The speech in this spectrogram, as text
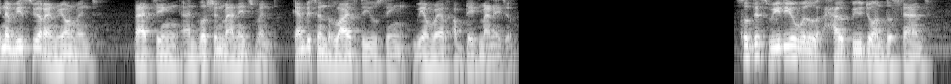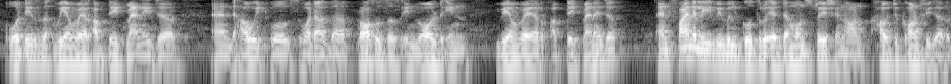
In a vSphere environment, patching and version management can be centralized using VMware Update Manager. So this video will help you to understand what is VMware Update Manager and how it works, what are the processes involved in VMware Update Manager and finally we will go through a demonstration on how to configure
